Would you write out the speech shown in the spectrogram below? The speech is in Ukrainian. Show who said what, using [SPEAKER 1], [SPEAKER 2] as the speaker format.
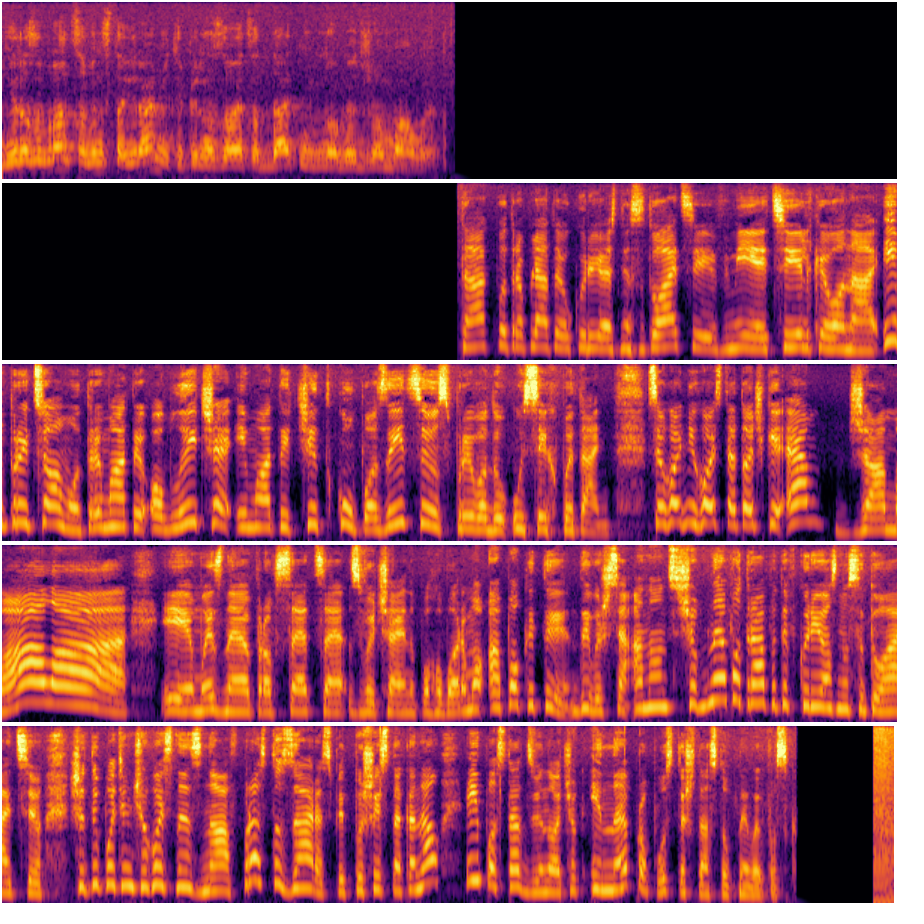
[SPEAKER 1] не разобраться в Инстаграме теперь называется «Дать немного Джамалы».
[SPEAKER 2] Так потрапляти у курйозні ситуації вміє тільки вона, і при цьому тримати обличчя і мати чітку позицію з приводу усіх питань. Сьогодні гостя точки М Джамала. І ми з нею про все це звичайно поговоримо. А поки ти дивишся анонс, щоб не потрапити в курйозну ситуацію, що ти потім чогось не знав, просто зараз підпишись на канал і постав дзвіночок, і не пропустиш наступний випуск.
